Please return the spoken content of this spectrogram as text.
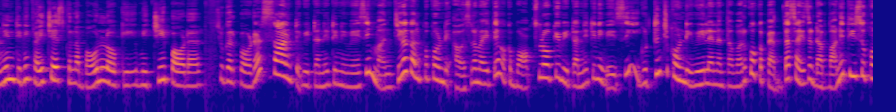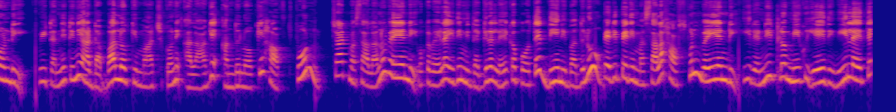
అన్నింటిని ఫ్రై చేసుకున్న బౌల్లోకి మిర్చి పౌడర్ షుగర్ పౌడర్ సాల్ట్ వీటన్నిటిని వేసి మంచిగా కలుపుకోండి. అవసరమైతే ఒక బాక్స్లోకి వీటన్నిటిని వేసి గుర్తుంచుకోండి. వీలైనంత వరకు ఒక పెద్ద సైజు డబ్బాని తీసుకోండి. వీటన్నిటిని ఆ డబ్బాలోకి మార్చుకొని అలాగే అందులోకి హాఫ్ స్పూన్ చాట్ మసాలాను వేయండి. ఒకవేళ ఇది మీ దగ్గర లేకపోతే దీని బదులు peri peri masala half spoon వేయండి. ఈ రెండిట్లో మీకు ఏది వీలైతే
